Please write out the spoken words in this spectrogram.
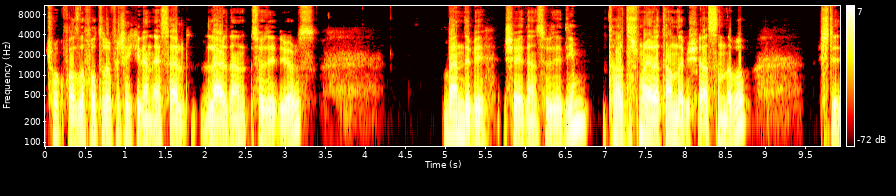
çok fazla fotoğrafı çekilen eserlerden söz ediyoruz. Ben de bir şeyden söz edeyim. Tartışma yaratan da bir şey aslında bu. İşte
